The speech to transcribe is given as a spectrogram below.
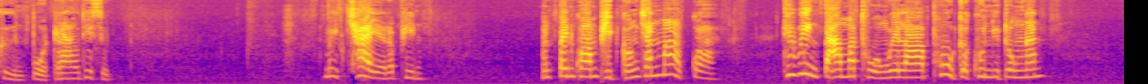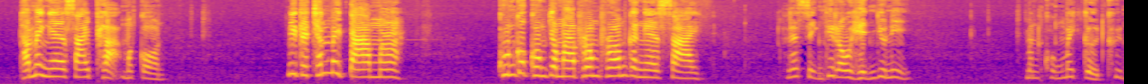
ขื่นปวดร้าวที่สุด ไม่ใช่อรพิน มันเป็นความผิดของฉันมากกว่า ที่วิ่งตามมาถ่วงเวลาพูดกับคุณอยู่ตรงนั้นทำให้แง่ทรายผละมาก่อน นี่ถ้าฉันไม่ตามมา คุณก็คงจะมาพร้อม ๆ กับแง่ทราย และสิ่งที่เราเห็นอยู่นี่ มันคงไม่เกิดขึ้น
